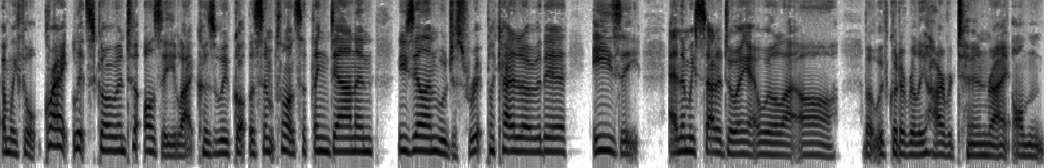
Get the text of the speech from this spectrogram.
and we thought, great, let's go into Aussie. Like, because we've got this influencer thing down in New Zealand, we'll just replicate it over there. Easy. And then we started doing it and we were like, oh, but we've got a really high return rate on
